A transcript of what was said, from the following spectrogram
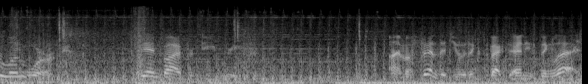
Excellent work. Stand by for debrief. I'm offended you would expect anything less.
